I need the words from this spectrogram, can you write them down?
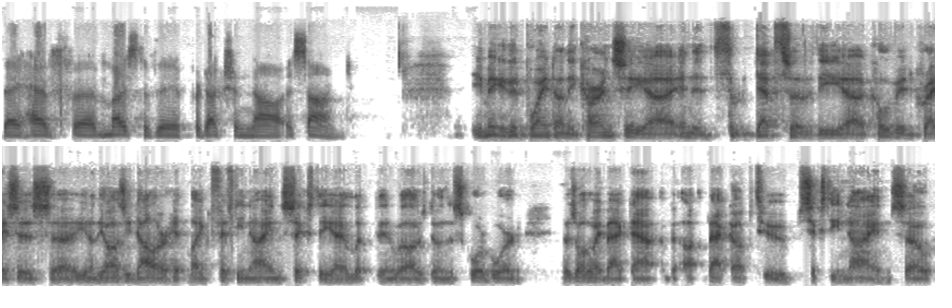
they have uh, most of their production now assigned. You make a good point on the currency uh, in the th- depths of the uh, COVID crisis. Uh, you know, the Aussie dollar hit like fifty nine sixty. I looked in while I was doing the scoreboard. It was all the way back down, uh, back up to sixty nine. So,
